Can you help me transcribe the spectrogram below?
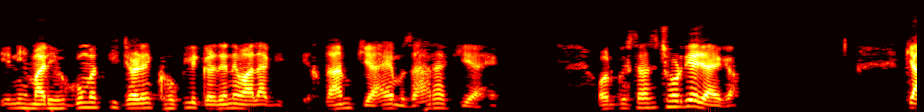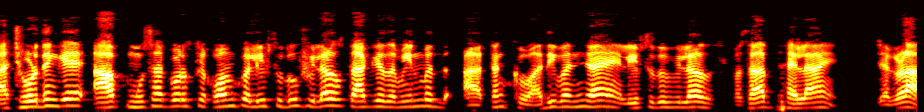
یعنی ہماری حکومت کی جڑیں کھوکھلی کر دینے والا اقدام کیا ہے، مظاہرہ کیا ہے اور کس طرح سے چھوڑ دیا جائے گا؟ کیا چھوڑ دیں گے آپ موسا کو اور اس کے قوم کو؟ لیف سدو فلر تاکہ زمین میں آتنک وادی بن جائیں، لیف سدو فلر فساد پھیلائیں، جھگڑا،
